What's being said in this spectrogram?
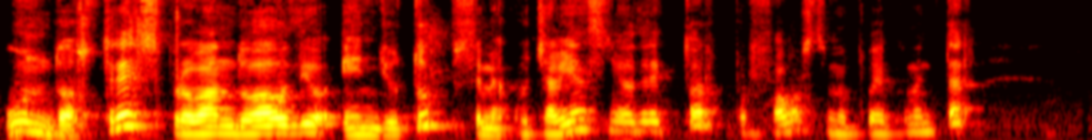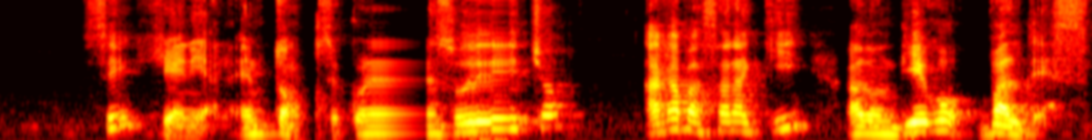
Un, dos, tres, probando audio en YouTube. ¿Se me escucha bien, señor director? Por favor, ¿se me puede comentar? Sí, genial. Entonces, con eso dicho, haga pasar aquí a don Diego Valdés.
